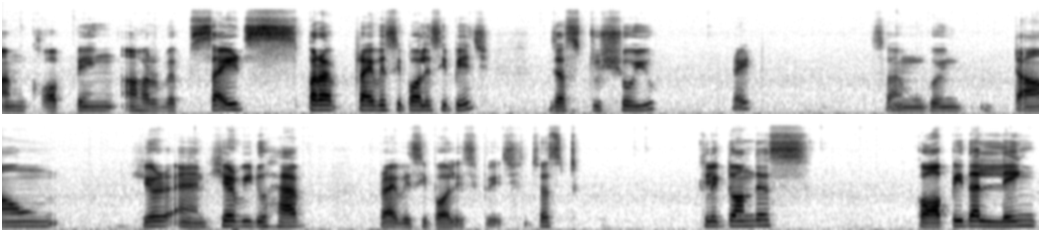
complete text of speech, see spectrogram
I'm copying our website's privacy policy page just to show you right? So I'm going down here and here we do have privacy policy page. Just clicked on this copy the link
